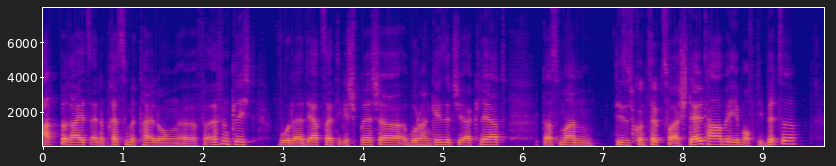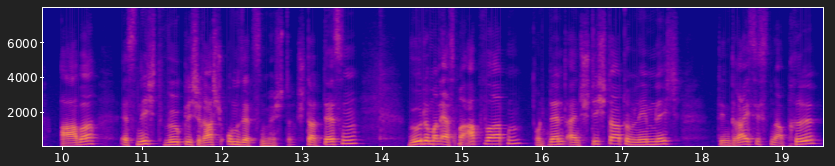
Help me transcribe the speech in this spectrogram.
hat bereits eine Pressemitteilung äh, veröffentlicht, wo der derzeitige Sprecher Burhan Kesici erklärt, dass man dieses Konzept zwar erstellt habe, eben auf die Bitte, aber es nicht wirklich rasch umsetzen möchte. Stattdessen würde man erstmal abwarten und nennt ein Stichdatum, nämlich den 30. April.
